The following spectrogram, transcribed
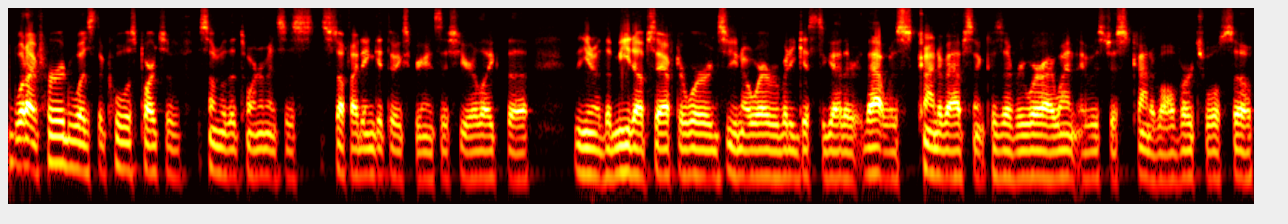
what I've heard was the coolest parts of some of the tournaments is stuff I didn't get to experience this year, like the you know the meetups afterwards you know where everybody gets together. That was kind of absent because everywhere i went it was just kind of all virtual. So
